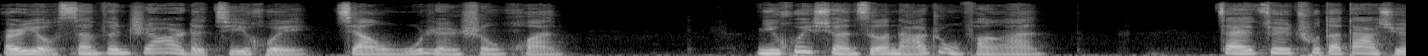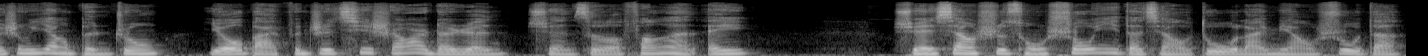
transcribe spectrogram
而有三分之二的机会将无人生还。你会选择哪种方案？在最初的大学生样本中，有百分之七十二的人选择方案 A，选项是从收益的角度来描述的，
